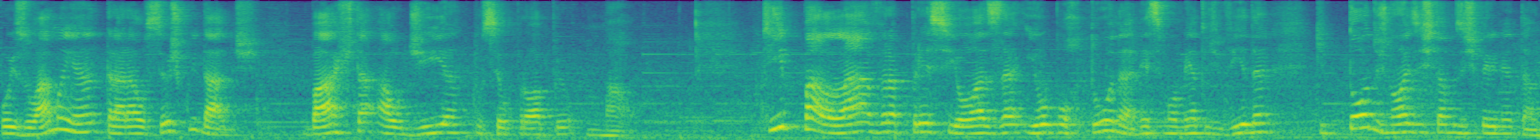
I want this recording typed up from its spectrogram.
pois o amanhã trará os seus cuidados. Basta ao dia o seu próprio mal. Que palavra preciosa e oportuna nesse momento de vida que todos nós estamos experimentando.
